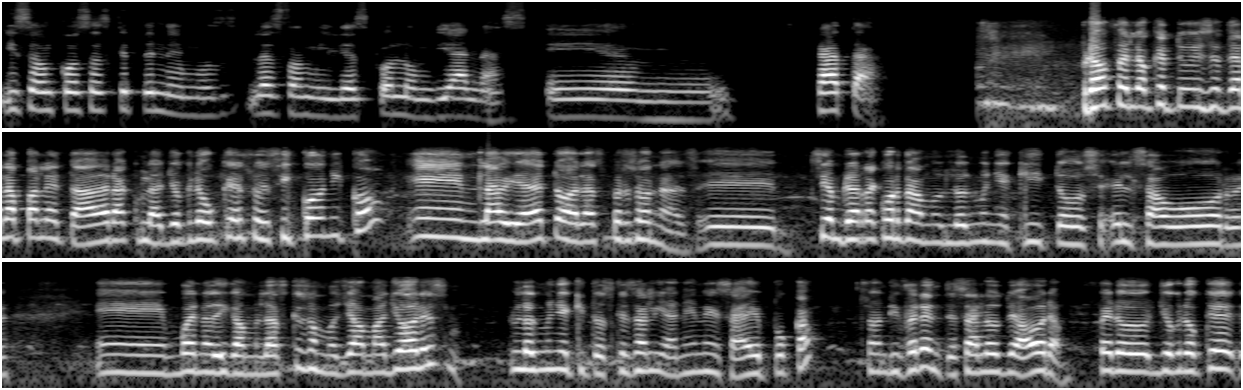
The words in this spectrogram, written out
Y son cosas que tenemos las familias colombianas. Em, Cata. Profe, lo que tú dices de la paleta de Drácula, yo creo que eso es icónico en la vida de todas las personas. Eh, siempre recordamos los muñequitos, el sabor, eh, bueno, digamos las que somos ya mayores, los muñequitos que salían en esa época son diferentes a los de ahora, pero yo creo que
